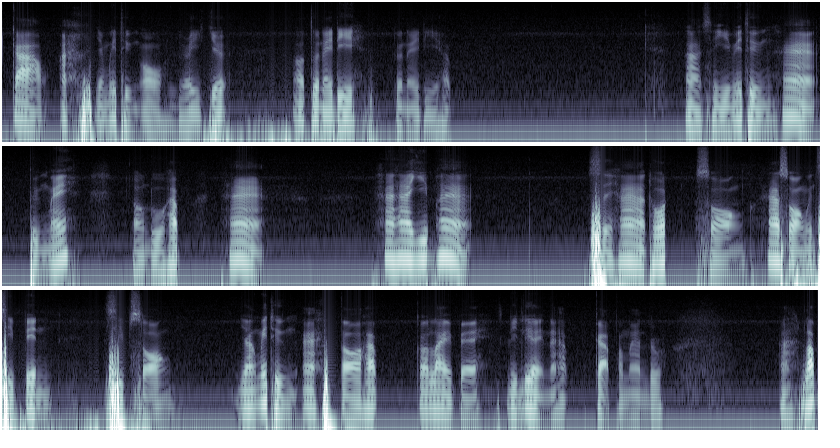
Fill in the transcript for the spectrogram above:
9 อะ ยังไม่ถึงโอเหลืออีกเยอะ เอาตัวไหนดี ตัวไหนดีครับ อ่า4ไม่ถึง 5 ถึงไหม ลองดูครับ 5 5 5 25 ใส่5ทด 2 5 2 เป็น 10 เป็น 12 ยังไม่ถึง อะ ต่อครับ ก็ไล่ไปเรื่อยๆนะครับกะประมาณดู อะ รับ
